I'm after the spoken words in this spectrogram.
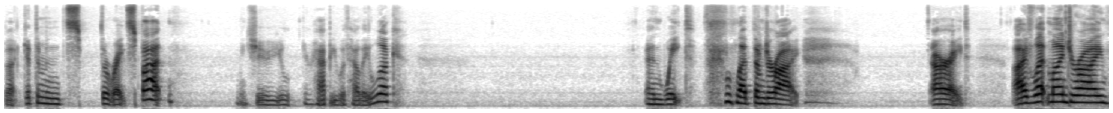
but get them in the right spot. Make sure you, you're happy with how they look. And wait. let them dry. All right. I've let mine dry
